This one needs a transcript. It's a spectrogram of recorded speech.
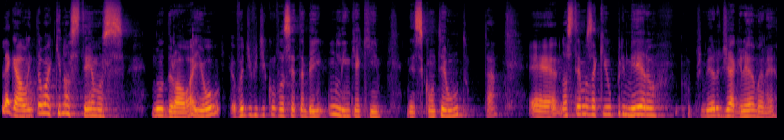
Legal, então aqui nós temos no Draw.io. Eu vou dividir com você também um link aqui nesse conteúdo. Tá? É, nós temos aqui o primeiro, o primeiro diagrama, né?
